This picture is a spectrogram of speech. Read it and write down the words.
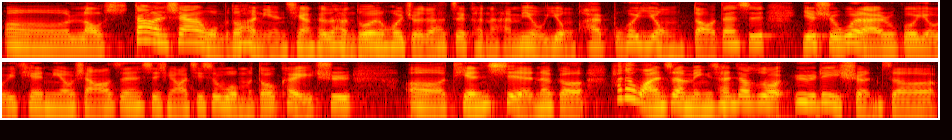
呃，老师，当然现在我们都很年轻啊，可是很多人会觉得这可能还没有用，还不会用到。但是也许未来如果有一天你有想要这件事情的话，其实我们都可以去呃填写那个它的完整名称叫做《预立选择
